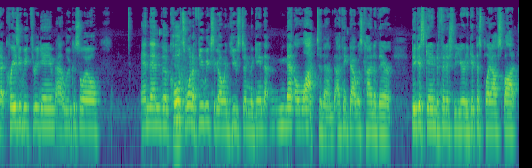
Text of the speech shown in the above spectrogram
that crazy week three game at Lucas Oil. And then the Colts won a few weeks ago in Houston, the game that meant a lot to them. I think that was kind of their biggest game to finish the year to get this playoff spot.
